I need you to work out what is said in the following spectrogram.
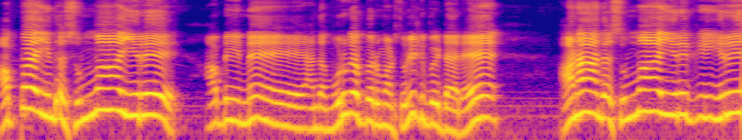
அப்போ இந்த சும்மா இரு அப்படின்னு அந்த முருகப்பெருமான் சொல்லிட்டு போயிட்டாரு. ஆனால் அந்த சும்மா இருக்கு இரு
